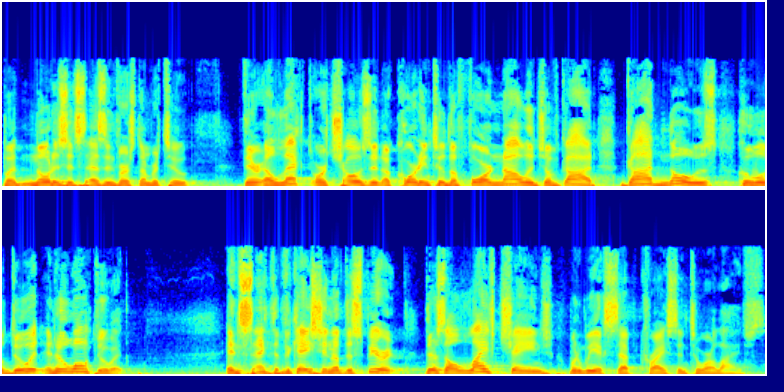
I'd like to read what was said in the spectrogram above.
But notice it says in verse number two, they're elect or chosen according to the foreknowledge of God. God knows who will do it and who won't do it. In sanctification of the Spirit, there's a life change when we accept Christ into our lives.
